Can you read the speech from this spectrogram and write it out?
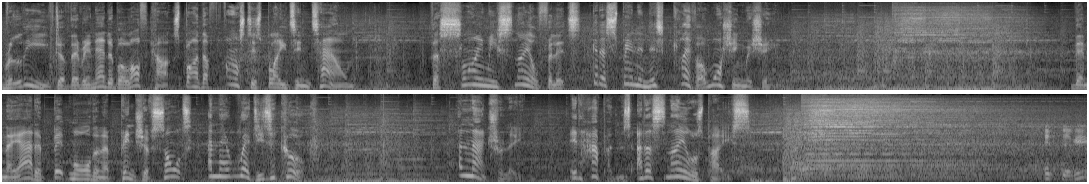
Relieved of their inedible offcuts by the fastest blades in town, the slimy snail fillets get a spin in this clever washing machine. Then they add a bit more than a pinch of salt and they're ready to cook. And naturally, it happens at a snail's pace. Etleri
